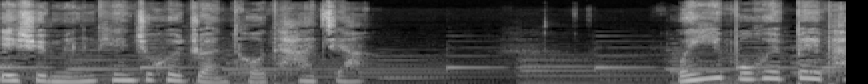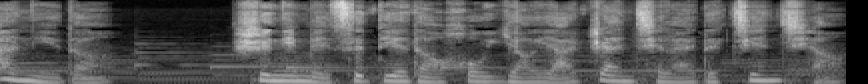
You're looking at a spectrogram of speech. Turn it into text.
也许明天就会转头他家。唯一不会背叛你的，是你每次跌倒后咬牙站起来的坚强。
